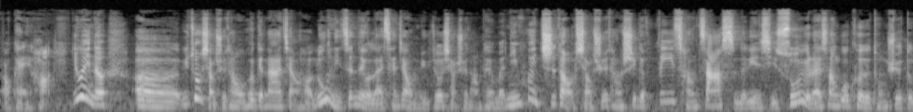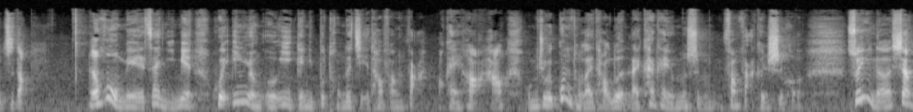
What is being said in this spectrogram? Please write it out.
OK 哈，因为呢，呃，宇宙小学堂我会跟大家讲哈，如果你真的有来参加我们宇宙小学堂朋友们，你会知道小学堂是一个非常扎实的练习，所有来上过课的同学都知道。然后我们也在里面会因人而异给你不同的解套方法，OK 哈，好，我们就会共同来讨论，来看看有没有什么方法更适合。所以呢，像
